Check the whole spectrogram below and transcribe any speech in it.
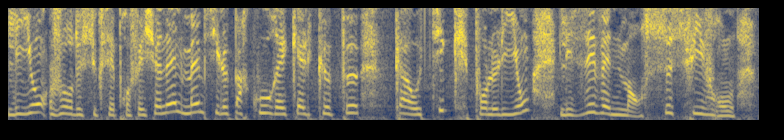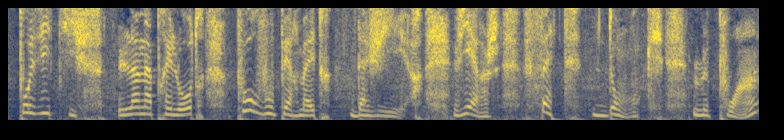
Lion, jour de succès professionnel, même si le parcours est quelque peu chaotique pour le lion, les événements se suivront l'un après l'autre pour vous permettre d'agir. Vierge, faites donc le point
